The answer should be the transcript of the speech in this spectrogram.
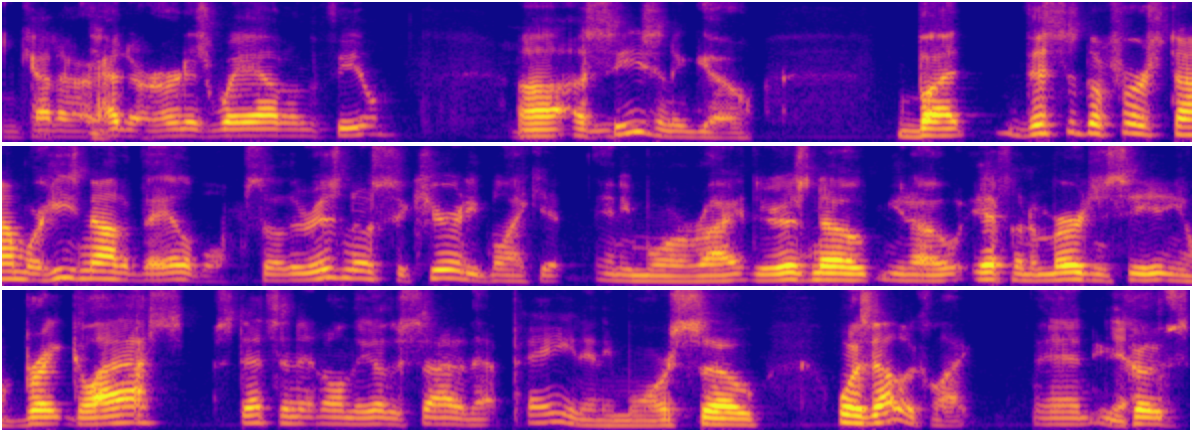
And kind of had to earn his way out on the field uh, a mm-hmm. season ago. But this is the first time where he's not available. So there is no security blanket anymore, right? There is no, you know, if an emergency, you know, break glass, Stetson isn't on the other side of that pane anymore. So what does that look like? And yeah. Coach,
